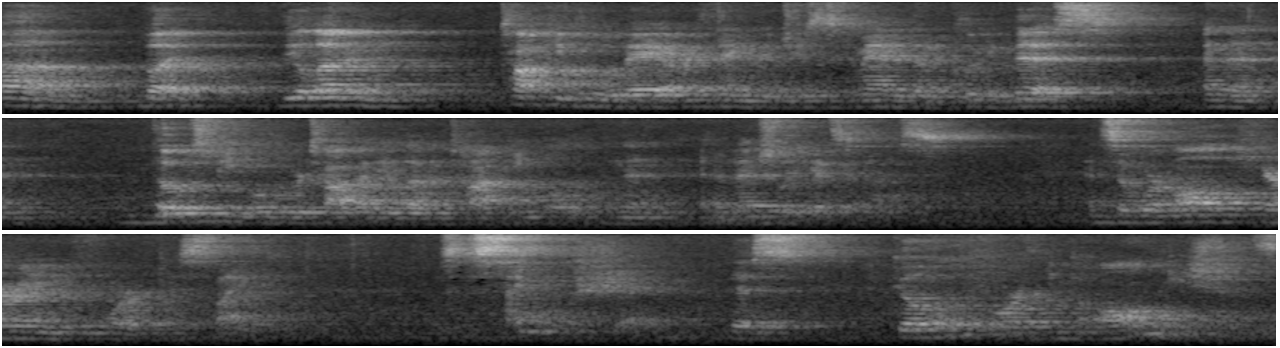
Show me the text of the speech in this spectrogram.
Um, but the 11 taught people to obey everything that Jesus commanded them, including this, and then those people who were taught by the 11 taught people, and then and eventually it gets to us. And so we're all carrying forth this like this discipleship, this going forth into all nations,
